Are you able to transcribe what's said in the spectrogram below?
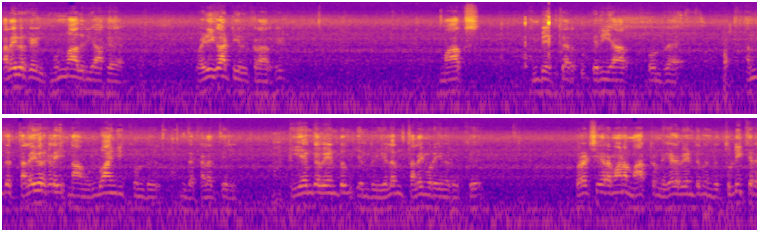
தலைவர்கள் முன்மாதிரியாக வழிகாட்டியிருக்கிறார்கள். மார்க்ஸ் அம்பேத்கர் பெரியார் போன்ற அந்த தலைவர்களை நாம் உள்வாங்கிக் கொண்டு இந்த களத்தில் இயங்க வேண்டும் என்று இளம் தலைமுறையினருக்கு புரட்சிகரமான மாற்றம் நிகழ வேண்டும் என்று துடிக்கிற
